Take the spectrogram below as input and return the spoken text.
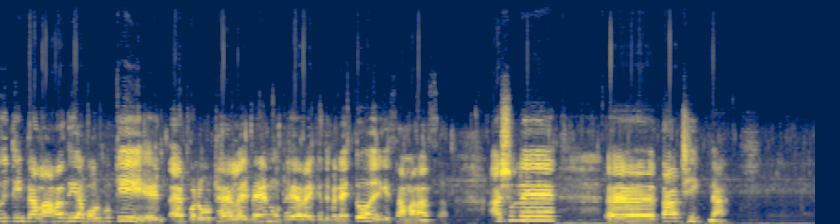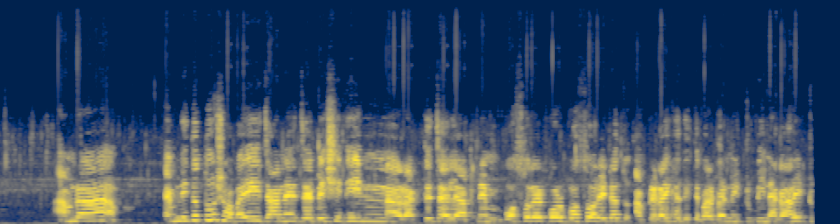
দুই তিনটা লাড়া দিয়ে বলব কি এরপরে উঠে লাইবেন উঠে রেখে দেবেন, এই তো হয়ে গেছে আমার আচার। আসলে তা ঠিক না। আমরা এমনিতে তো সবাই জানে যে বেশি দিন রাখতে চাইলে আপনি বছরের পর বছর এটা আপনি রাইখা দিতে পারবেন, একটু বিনাগার একটু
